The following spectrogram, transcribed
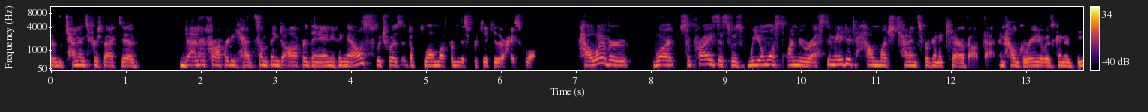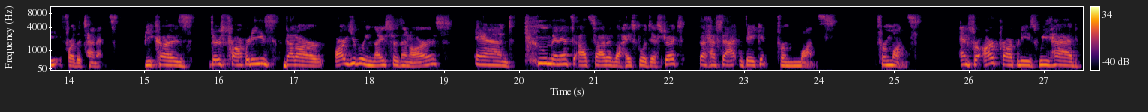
the tenant's perspective, that property had something to offer than anything else, which was a diploma from this particular high school. However, what surprised us was we almost underestimated how much tenants were going to care about that and how great it was going to be for the tenants. Because there's properties that are arguably nicer than ours and two minutes outside of the high school district that have sat vacant for months, for months. And for our properties, we had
